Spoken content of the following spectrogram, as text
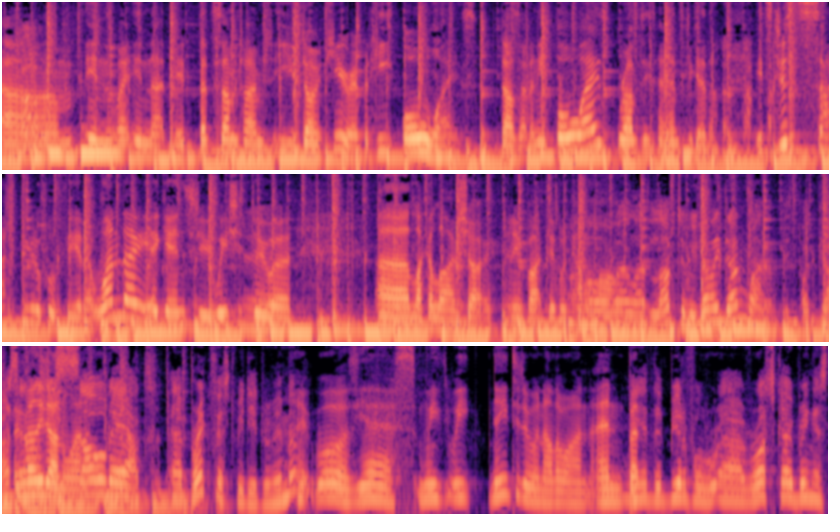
um, in in that bit, but sometimes you don't hear it. But he always does it, and he always rubs his hands together. It's just such beautiful theatre. One day again, Stu, we should do a uh, like a live show and invite people to come Oh, along. well, I'd love to. We've only done one on this podcast. We've That only done one. Sold out uh, breakfast we did, remember? It was yes. We we need to do another one, and we had the beautiful uh, Roscoe bring us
